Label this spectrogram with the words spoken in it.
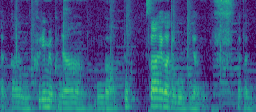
약간 그림을 그냥 뭔가 복사해가지고 그냥 약간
